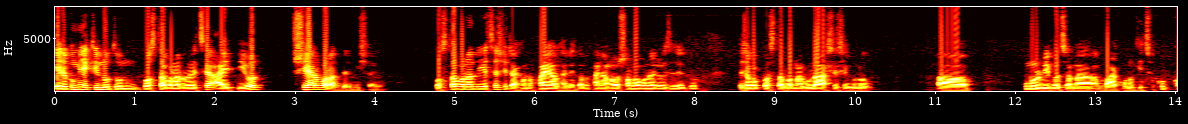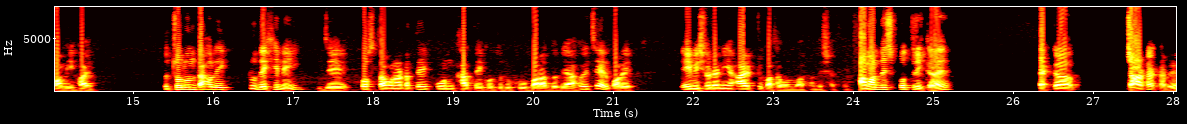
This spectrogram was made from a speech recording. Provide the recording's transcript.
এরকমই একটি নতুন প্রস্তাবনা রয়েছে আইপিওর শেয়ার বরাদ্দের বিষয়ে। প্রস্তাবনা দিয়েছে, সেটা এখনও ফাইনাল হয়নি। তবে ফাইনাল হওয়ার সম্ভাবনা রয়েছে যেহেতু যে সকল প্রস্তাবনাগুলো আসে, সেগুলো পুনর্বিবেচনা বা কোনো কিছু খুব কমই হয়। তো চলুন তাহলে একটু দেখে নেই যে প্রস্তাবনাটাতে কোন খাতে কতটুকু বরাদ্দ দেওয়া হয়েছে। এরপরে এই বিষয়টা নিয়ে আর একটু কথা বলব আপনাদের সাথে। আমার দেশ পত্রিকায় একটা চার্ট আকারে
